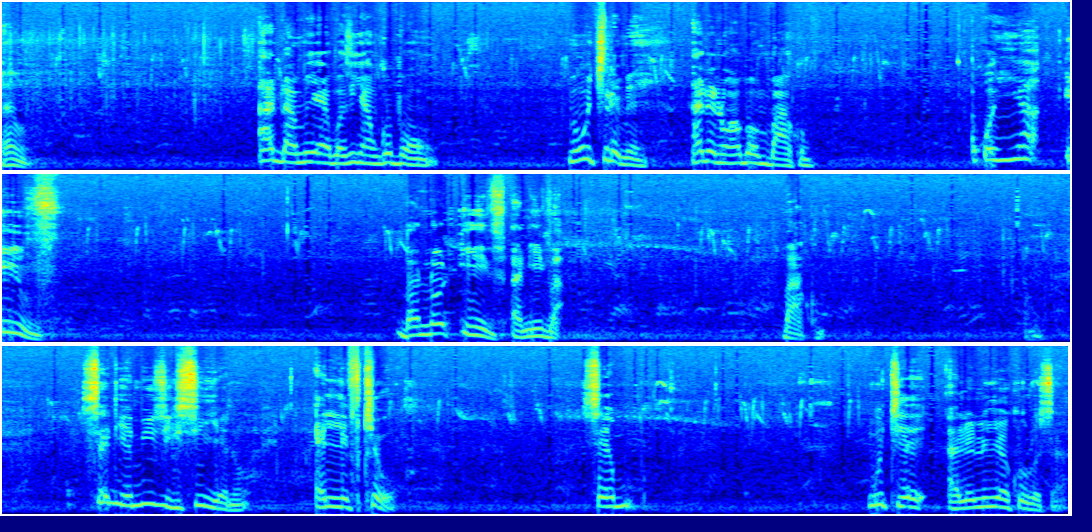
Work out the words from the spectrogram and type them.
Oh. Adam yɛ ɛbɔsi nyankopɔn na wokyerɛ me. Ada na wabɔ m baako ohia Eve. But not Eve and Eva. Baako sɛdeɛ music si yɛ no ɛliftew sɛ wotie hallelujah chorus a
